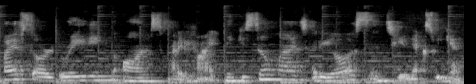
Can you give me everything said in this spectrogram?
five star rating on Spotify. Thank you so much. Adios and see you next weekend.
